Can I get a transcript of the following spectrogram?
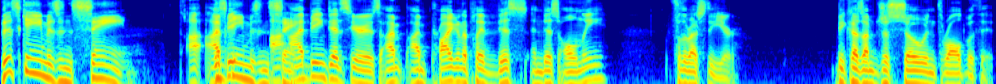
This game is insane. I, I'm This being, game is insane. I, am being dead serious. I'm, I'm probably gonna play this and this only for the rest of the year because I'm just so enthralled with it.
